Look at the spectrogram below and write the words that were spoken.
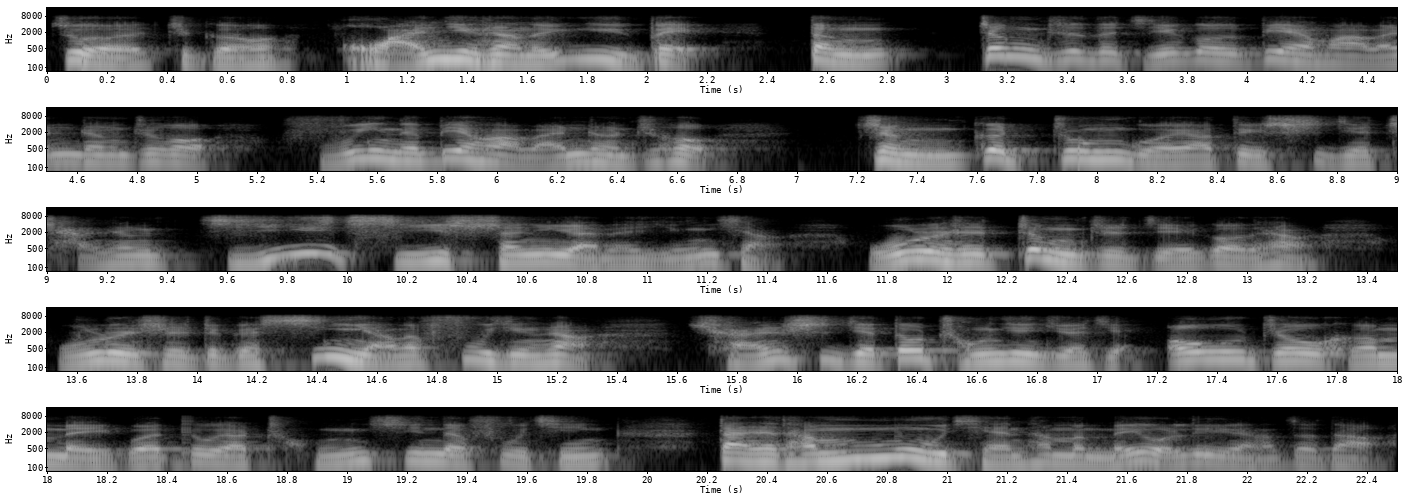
做这个环境上的预备。等政治的结构的变化完成之后，福音的变化完成之后。整个中国要对世界产生极其深远的影响，无论是政治结构上，无论是这个信仰的复兴上，全世界都重新崛起，欧洲和美国都要重新的复兴。但是他们目前他们没有力量做到，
